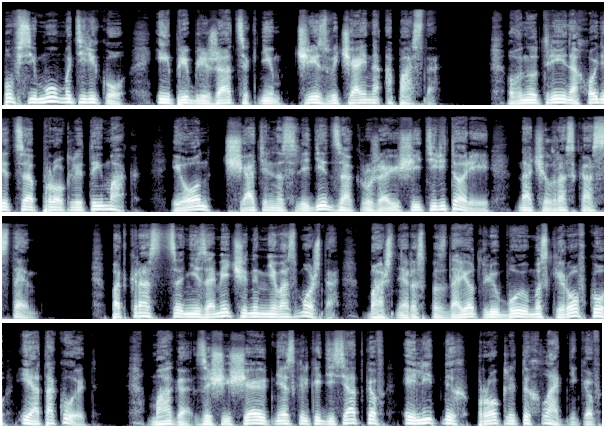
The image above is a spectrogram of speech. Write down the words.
по всему материку, и приближаться к ним чрезвычайно опасно. Внутри находится проклятый маг, и он тщательно следит за окружающей территорией, начал рассказ Стэн. Подкрасться незамеченным невозможно. Башня распознает любую маскировку и атакует. Мага защищают несколько десятков элитных проклятых латников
